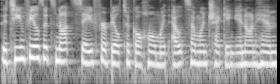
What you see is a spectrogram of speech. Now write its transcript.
The team feels it's not safe for Bill to go home without someone checking in on him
